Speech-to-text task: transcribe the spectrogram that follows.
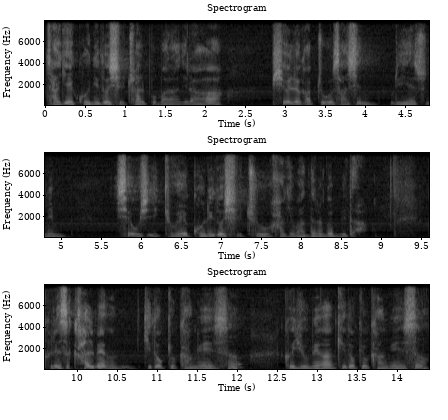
자기의 권위도 실추할 뿐만 아니라 피 흘려 값주고 사신 우리 예수님 세우신 교회 권위도 실추하게 만드는 겁니다. 그래서 칼뱅은 기독교 강요에서 그 유명한 기독교 강요에서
